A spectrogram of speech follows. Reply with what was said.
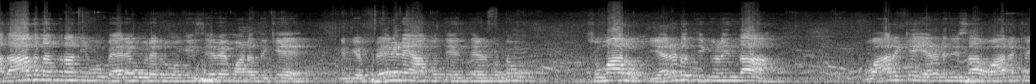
ಅದಾದ ನಂತರ ನೀವು ಬೇರೆ ಊರಲ್ಲಿ ಹೋಗಿ ಸೇವೆ ಮಾಡೋದಕ್ಕೆ ನಿಮಗೆ ಪ್ರೇರಣೆ ಆಗುತ್ತೆ ಅಂತ ಹೇಳ್ಬಿಟ್ಟು ಸುಮಾರು ಎರಡು ತಿಂಗಳಿಂದ ವಾರಕ್ಕೆ ಎರಡು ದಿವಸ, ವಾರಕ್ಕೆ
